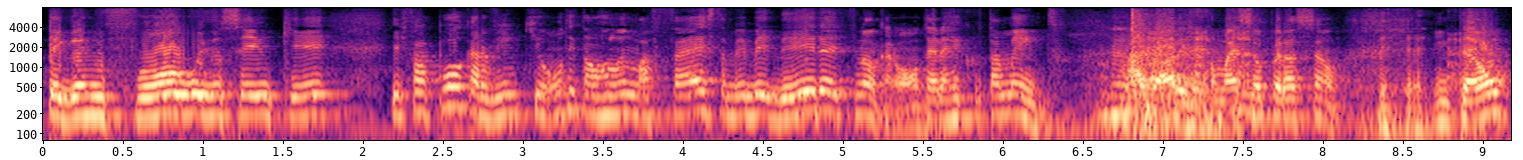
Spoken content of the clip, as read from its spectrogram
pegando fogo e não sei o que. E ele fala, pô, cara, vim aqui ontem, tava rolando uma festa, bebedeira. Ele fala, não, cara, ontem era recrutamento. Agora já começa a operação. Então,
